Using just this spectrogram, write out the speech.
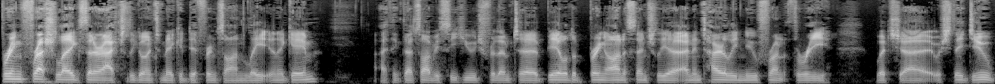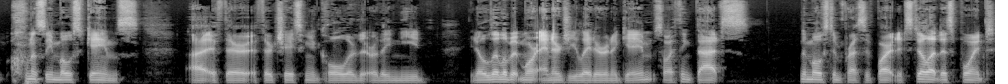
bring fresh legs that are actually going to make a difference on late in a game. I think that's obviously huge for them to be able to bring on essentially a, an entirely new front three, which uh, which they do honestly most games uh, if they're if they're chasing a goal or, or they need you know a little bit more energy later in a game. So I think that's the most impressive part. It's still at this point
